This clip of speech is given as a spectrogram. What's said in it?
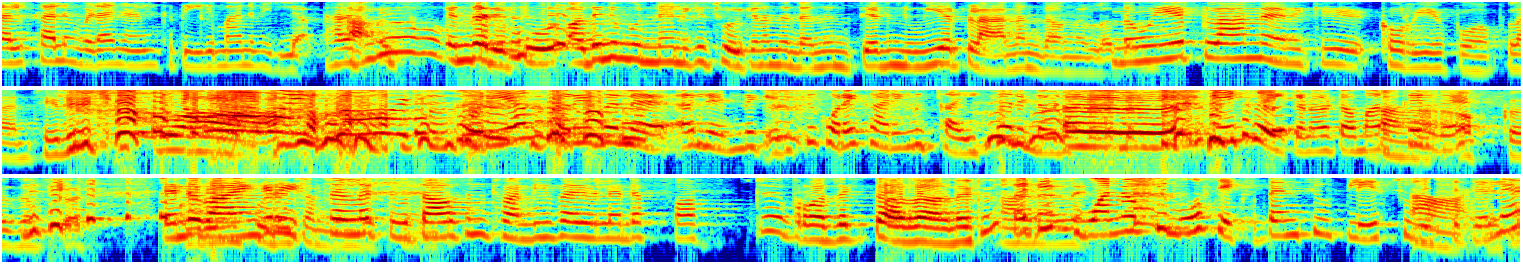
തൽക്കാലം വിടാൻ ഞങ്ങൾക്ക് തീരുമാനമില്ല. എന്താ അറിയോ? അതിന് മുന്നേ എനിക്ക് ചോദിക്കണം എന്നുണ്ടായിരുന്നു നിത്യയുടെ ന്യൂ ഇയർ പ്ലാൻ എന്താന്നുള്ളത്? ന്യൂ ഇയർ പ്ലാൻ എനിക്ക് കൊറിയ പോവാൻ പ്ലാൻ ചെയ്തിരിക്കും കൊറിയ പറയുന്നല്ലേ അല്ല എന്ത് എനിക്ക് കുറെ കാര്യങ്ങൾ കഴിക്കാനുണ്ട് കേക്ക് കഴിക്കണം കേട്ടോ മറക്കരുത്. എന്റെ ഭയങ്കര ഇഷ്ടമുള്ള ടൂ തൗസൻഡ് ട്വന്റി ഫൈവിൽ എന്റെ ഫസ്റ്റ് പ്രൊജക്ട് അതാണ്. But it's one of the most expensive place to visit അല്ലേ?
